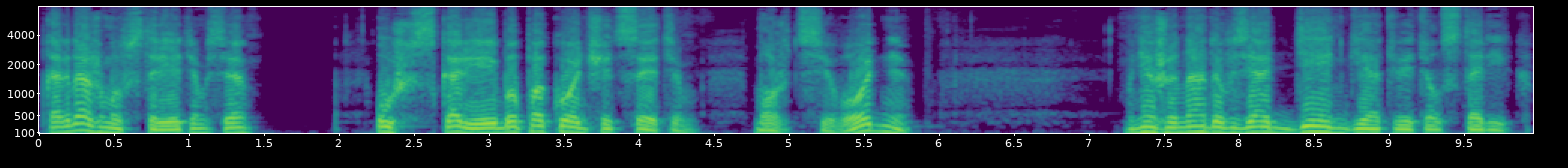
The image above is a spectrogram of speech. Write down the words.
Когда же мы встретимся? Уж скорее бы покончить с этим. Может, сегодня? — Мне же надо взять деньги, — ответил старик.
